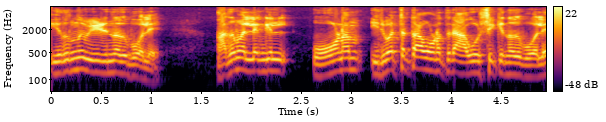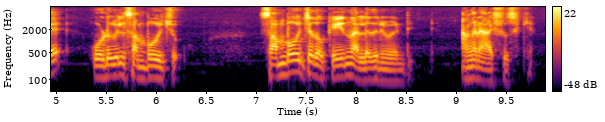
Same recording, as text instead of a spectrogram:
ഇരുന്ന് വീഴുന്നത് പോലെ അതുമല്ലെങ്കിൽ ഓണം ഇരുപത്തെട്ടാം ഓണത്തിന് ആഘോഷിക്കുന്നത് പോലെ ഒടുവിൽ സംഭവിച്ചു. സംഭവിച്ചതൊക്കെയും നല്ലതിനു വേണ്ടി. അങ്ങനെ ആശ്വസിക്കാം.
